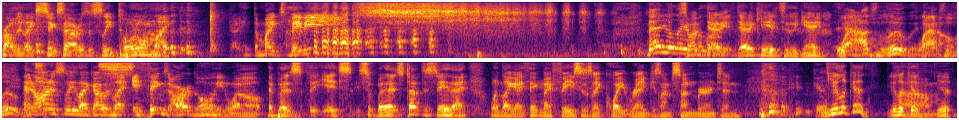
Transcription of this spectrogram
probably like six hours of sleep total. I'm like, gotta hit the mics, baby. Manual labor. So I'm dedi- dedicated to the game. Wow. Yeah, absolutely. Wow. Absolutely. And honestly, like I would let if things are going well, but it's, it's so. But it's tough to say that when like I think my face is like quite red because I'm sunburnt and You look good. You look um, good. Yeah.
